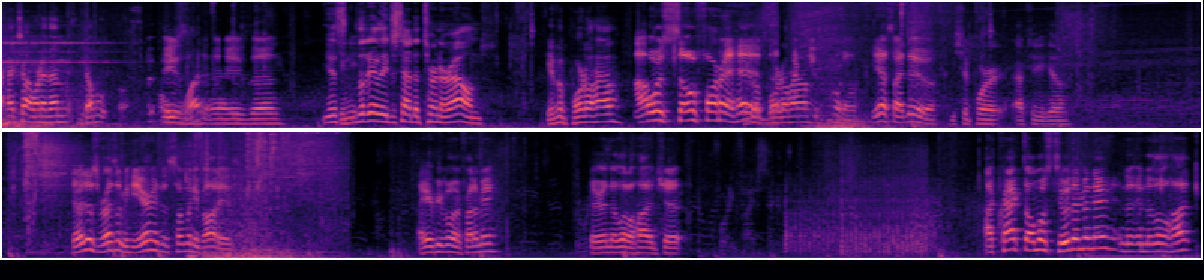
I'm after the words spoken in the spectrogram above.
I headshot one of them. Double. Oh, He's, what? uh, he's dead. You just you- literally just had to turn around. You have a portal, How? I was so far ahead. You have a portal, That's Hal? portal. Yes, I do. You should port after you heal. Should I just res him here? There's so many bodies. I hear people in front of me. They're in the little hut and shit. I cracked almost two of them in there, in the, in the little hut.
